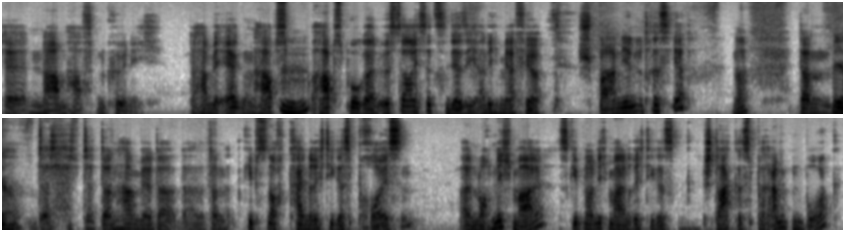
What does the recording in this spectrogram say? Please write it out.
äh, namhaften König. Da haben wir irgendeinen Habs Habsburger in Österreich sitzen, der sich eigentlich mehr für Spanien interessiert. Ne? Dann, Ja. da, da, dann haben wir da, da dann gibt's noch kein richtiges Preußen. Also noch nicht mal. Es gibt noch nicht mal ein richtiges starkes Brandenburg.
